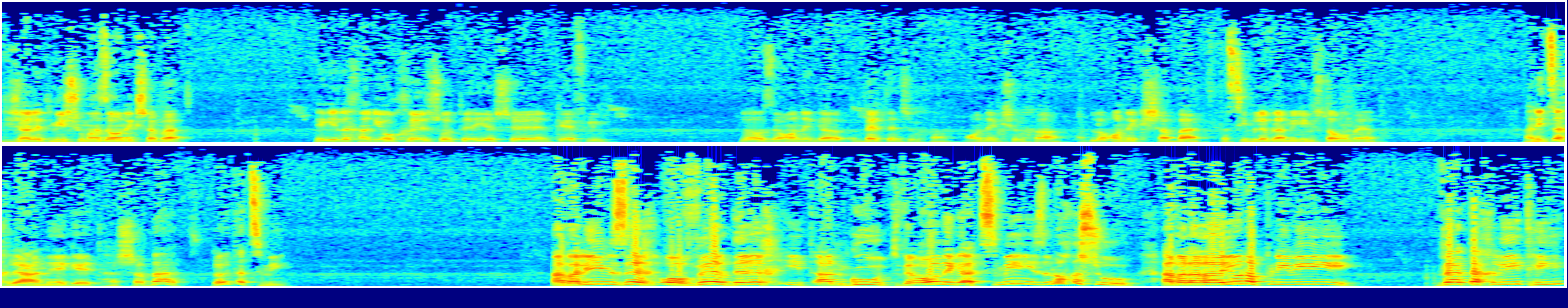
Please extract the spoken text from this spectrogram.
תשאל את מישהו מה זה עונג שבת, יגיד לך אני אוכל, שותה, ישן, כיף לי. לא, זה עונג הבטן שלך, עונג שלך, לא עונג שבת. תשים לב למילים שאתה אומר. אני צריך לענג את השבת, לא את עצמי. אבל אם זה עובר דרך התענגות ועונג עצמי, זה לא חשוב. אבל הרעיון הפנימי והתכלית היא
